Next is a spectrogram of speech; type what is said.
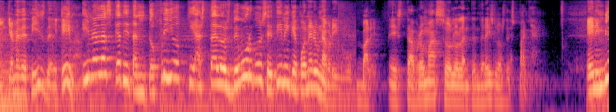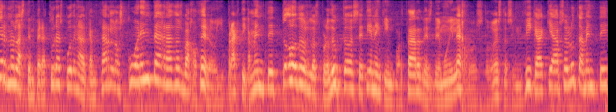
¿Y qué me decís del clima? En Alaska hace tanto frío que hasta los de Burgos se tienen que poner un abrigo. Vale, esta broma solo la entenderéis los de España. En invierno las temperaturas pueden alcanzar los 40 grados bajo cero y prácticamente todos los productos se tienen que importar desde muy lejos. Todo esto significa que absolutamente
